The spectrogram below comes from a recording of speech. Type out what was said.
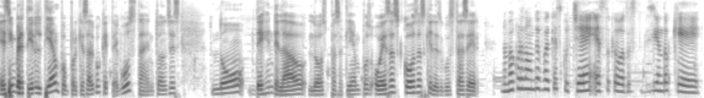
es invertir el tiempo, porque es algo que te gusta. Entonces, no dejen de lado los pasatiempos o esas cosas que les gusta hacer. No me acuerdo dónde fue que escuché esto que vos estás diciendo que,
